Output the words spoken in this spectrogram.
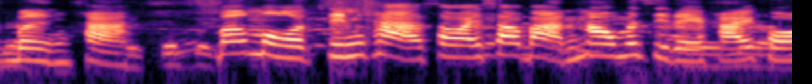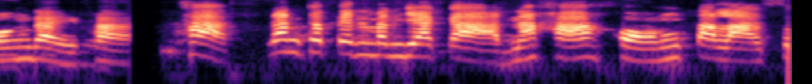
ดเบิ่งค่ะโปรโมทสินค้าซอยเศร้าบานเฮามันสิได้ขายของได้ค่ะ ค่ะ นั่นก็เป็นบรรยากาศนะคะ ของตลาดส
